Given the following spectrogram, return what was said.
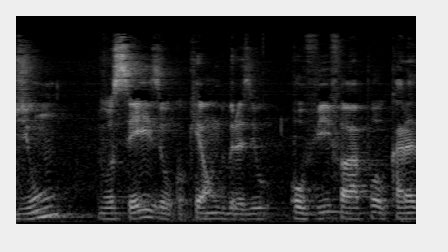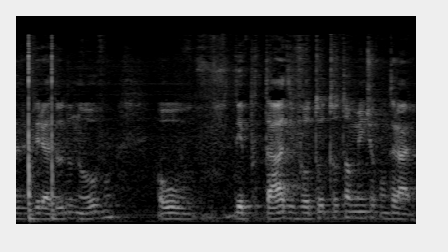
de um, vocês ou qualquer um do Brasil, ouvir falar, pô, o cara é vereador do Novo ou deputado e votou totalmente ao contrário.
